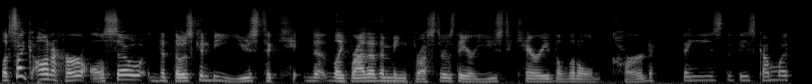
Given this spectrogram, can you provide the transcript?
looks like on her also that those can be used to ca- that, like rather than being thrusters, they are used to carry the little card thingies that these come with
